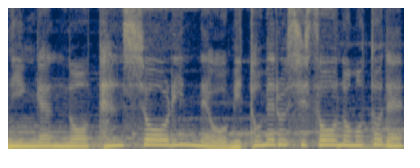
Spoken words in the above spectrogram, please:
人間の天正輪廻を認める思想のもとで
